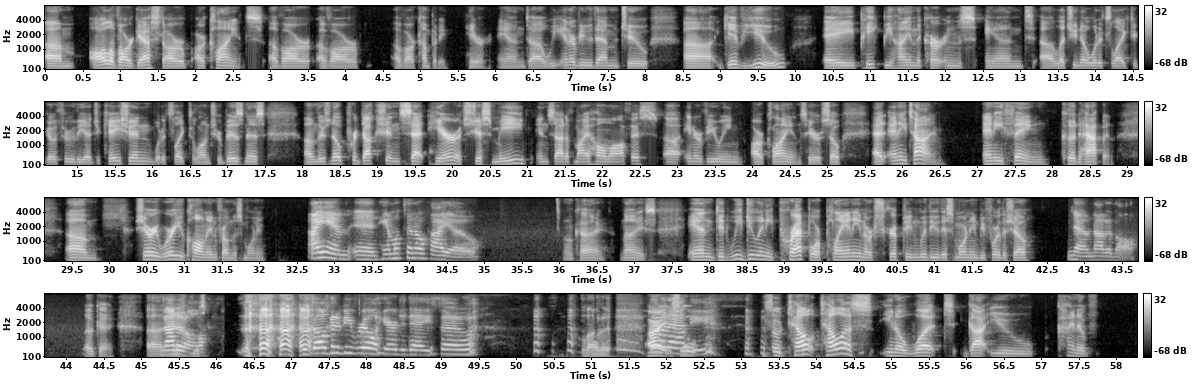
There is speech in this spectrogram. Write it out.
um, all of our guests are are clients of our of our of our company here, and uh, we interview them to uh, give you a peek behind the curtains and uh, let you know what it's like to go through the education, what it's like to launch your business. Um, there's no production set here. It's just me inside of my home office uh, interviewing our clients here. So at any time, anything could happen. Um, Sherry, where are you calling in from this morning? I am in Hamilton, Ohio. Okay, nice. And did we do any prep or planning or scripting with you this morning before the show? No, not at all. Okay. Uh, not at all. it's all going to be real here today. So love it. All right. So, so tell tell us, you know, what got you kind of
